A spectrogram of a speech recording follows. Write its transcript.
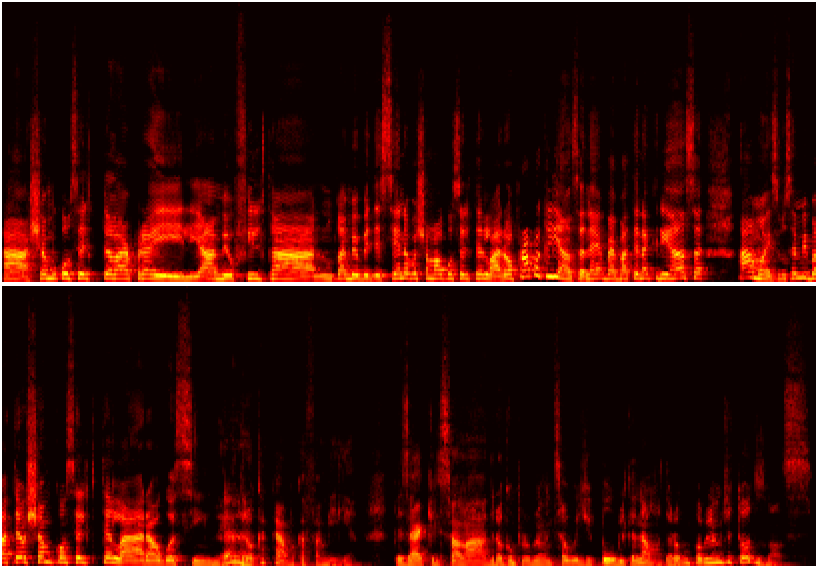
Ah, chama o conselho tutelar para ele. Ah, meu filho tá, não tá me obedecendo, eu vou chamar o conselho tutelar. Ou a própria criança, né? Vai bater na criança. Ah, mãe, se você me bater, eu chamo o conselho tutelar, algo assim. É. A droga acaba com a família. Apesar que eles falam, ah, a droga é um problema de saúde pública. Não, a droga é um problema de todos nós.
